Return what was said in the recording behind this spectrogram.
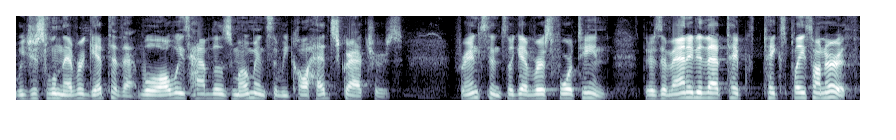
We just will never get to that. We'll always have those moments that we call head scratchers. For instance, look at verse 14. There's a vanity that t- takes place on earth,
